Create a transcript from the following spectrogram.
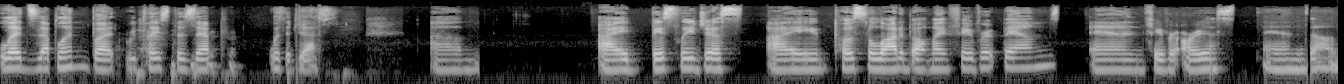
Led Zeppelin, but replace the Zepp with a Jess. Um, I basically just I post a lot about my favorite bands and favorite artists, and um,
